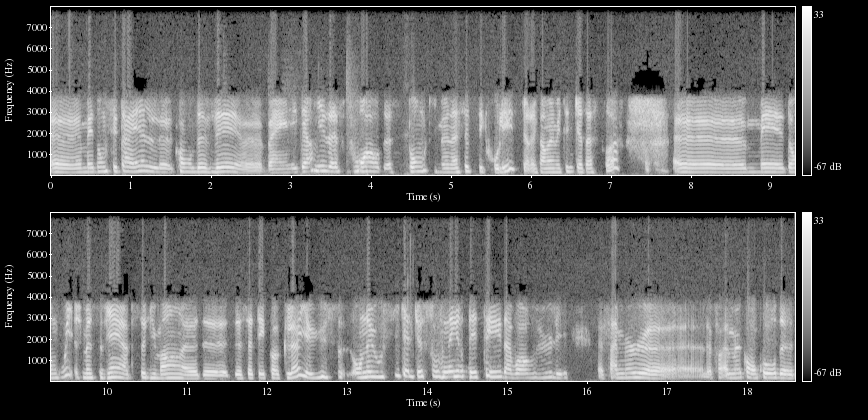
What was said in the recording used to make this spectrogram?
Euh, mais donc, c'est à elle qu'on devait euh, ben, les derniers espoirs de ce pont qui menaçait de s'écrouler, ce qui aurait quand même été une catastrophe. Euh, mais donc, oui, je me souviens absolument euh, de, de cette époque-là. Il y a eu, on a eu aussi quelques souvenirs d'été d'avoir vu les le fameux le fameux concours de,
